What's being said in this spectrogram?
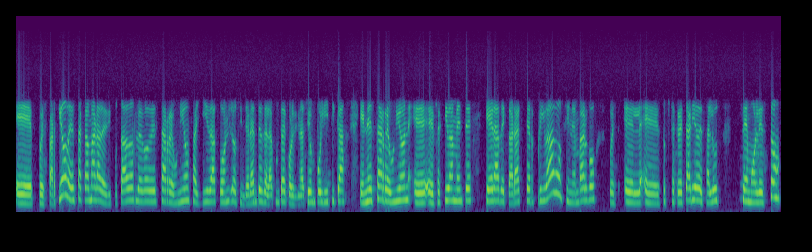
eh, pues partió de esta Cámara de Diputados luego de esta reunión fallida con los integrantes de la Junta de Coordinación Política. En esta reunión, eh, efectivamente, que era de carácter privado. Sin embargo, pues el eh, subsecretario de Salud se molestó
